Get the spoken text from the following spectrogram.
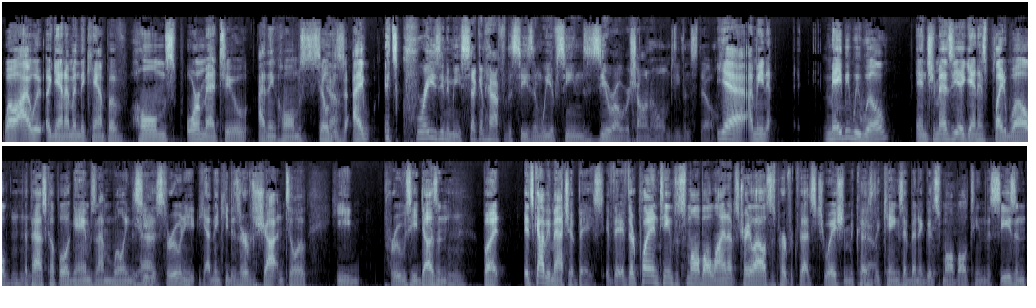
well, I would again, I'm in the camp of Holmes or Metu. I think Holmes still Yeah. does. I it's crazy to me. Second half of the season, we have seen zero Richaun Holmes, even still. yeah, I mean, maybe we will. And Chimezie again has played well Mm-hmm. the past couple of games, and I'm willing to see has. this through. And he, I think he deserves a shot until he proves he doesn't. Mm-hmm. But it's got to be matchup based. If, they, if they're playing teams with small ball lineups, Trey Lyles is perfect for that situation because the Kings have been a good small ball team this season.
